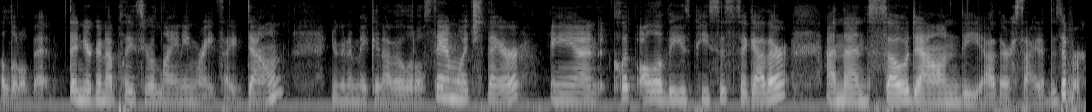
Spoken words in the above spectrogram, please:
a little bit. Then you're going to place your lining right side down. You're going to make another little sandwich there and clip all of these pieces together and then sew down the other side of the zipper.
